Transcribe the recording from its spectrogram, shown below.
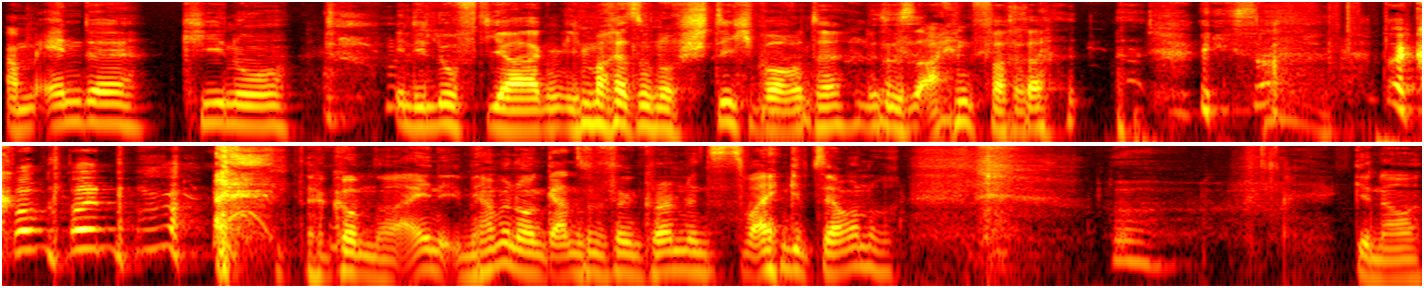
Am Ende Kino in die Luft jagen. Ich mache jetzt nur noch Stichworte. Das ist einfacher. Ich sag, da kommt heute noch ein. Da kommt noch eine. Wir haben ja noch einen ganzen Film. Gremlins 2 gibt es ja auch noch. Genau.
